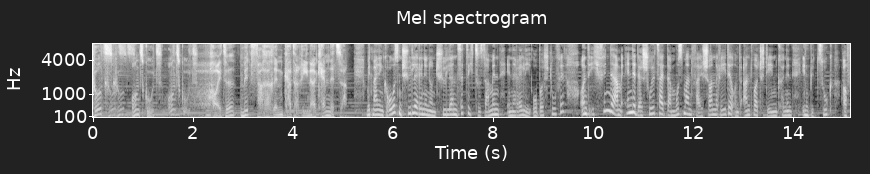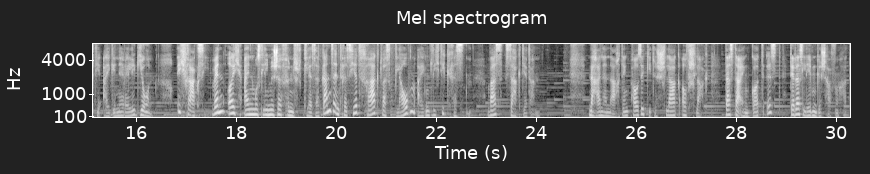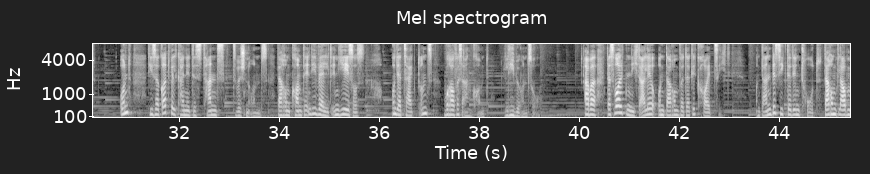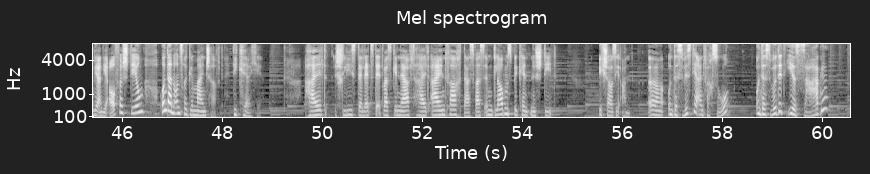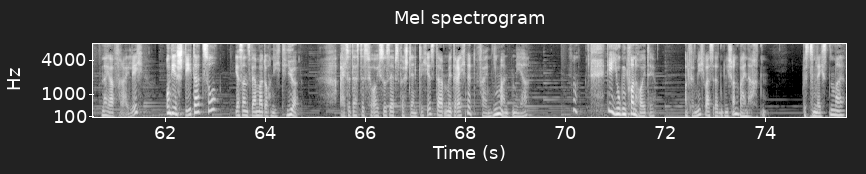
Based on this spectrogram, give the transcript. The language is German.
Kurz und gut und gut. Heute mit Pfarrerin Katharina Chemnitzer. Mit meinen großen Schülerinnen und Schülern sitze ich zusammen in Rallye Oberstufe und ich finde, am Ende der Schulzeit, da muss man fei schon Rede und Antwort stehen können in Bezug auf die eigene Religion. Ich frage Sie, wenn euch ein muslimischer Fünftklässer ganz interessiert fragt, was glauben eigentlich die Christen? Was sagt ihr dann? Nach einer Nachdenkpause geht es Schlag auf Schlag dass da ein Gott ist, der das Leben geschaffen hat. Und dieser Gott will keine Distanz zwischen uns. Darum kommt er in die Welt, in Jesus. Und er zeigt uns, worauf es ankommt. Liebe und so. Aber das wollten nicht alle und darum wird er gekreuzigt. Und dann besiegt er den Tod. Darum glauben wir an die Auferstehung und an unsere Gemeinschaft, die Kirche. Halt, schließt der Letzte etwas genervt, halt einfach das, was im Glaubensbekenntnis steht. Ich schaue sie an. Äh, und das wisst ihr einfach so? Und das würdet ihr sagen? Naja, freilich. Und ihr steht dazu? Ja, sonst wären wir doch nicht hier. Also, dass das für euch so selbstverständlich ist, damit rechnet fein niemand mehr. Hm, die Jugend von heute. Und für mich war es irgendwie schon Weihnachten. Bis zum nächsten Mal.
